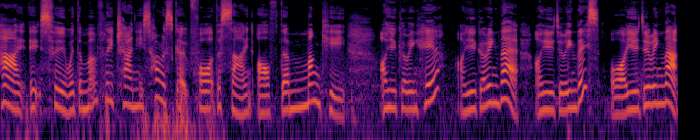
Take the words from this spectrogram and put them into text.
Hi, it's Fu with the monthly Chinese horoscope for the sign of the monkey. Are you going here? Are you going there? Are you doing this or are you doing that?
